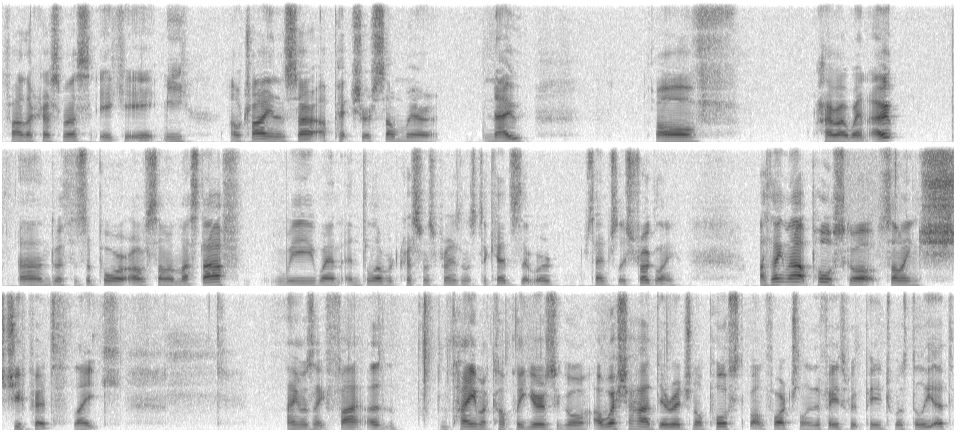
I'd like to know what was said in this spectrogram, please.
Father Christmas, aka me. I'll try and insert a picture somewhere now of how I went out, and with the support of some of my staff, we went and delivered Christmas presents to kids that were essentially struggling. I think that post got something stupid like I think it was like five at the time a couple of years ago. I wish I had the original post, but unfortunately the Facebook page was deleted.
